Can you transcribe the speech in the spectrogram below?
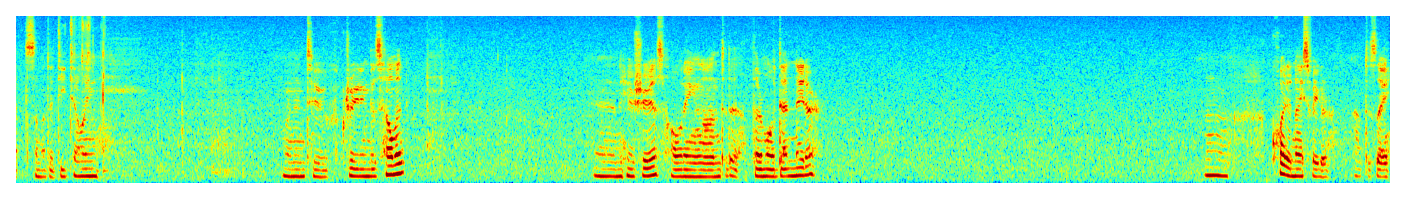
Get some of the detailing. Went into creating this helmet. And here she is holding on to the thermal detonator. Mm, quite a nice figure I have to say.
